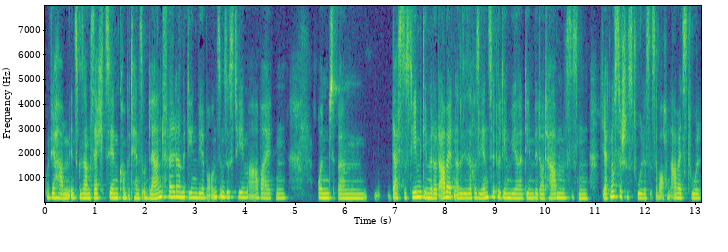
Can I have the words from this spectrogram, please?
und wir haben insgesamt 16 Kompetenz- und Lernfelder, mit denen wir bei uns im System arbeiten. Und ähm, das System, mit dem wir dort arbeiten, also dieser Resilienzzirkel, den wir, den wir dort haben, das ist ein diagnostisches Tool, das ist aber auch ein Arbeitstool.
